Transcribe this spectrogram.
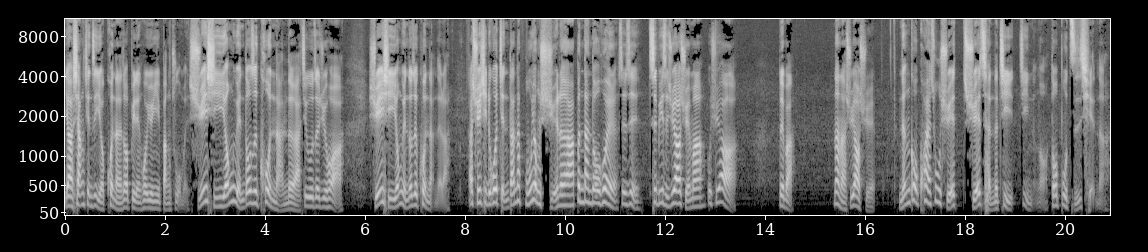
要相信自己有困难的时候，别人会愿意帮助我们。学习永远都是困难的啊！记住这句话，学习永远都是困难的啦。那学习如果简单，那不用学了啊，笨蛋都会了，是不是？吃鼻屎需要学吗？不需要啊，对吧？那哪需要学？能够快速学学成的技技能哦，都不值钱呐。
